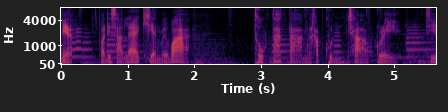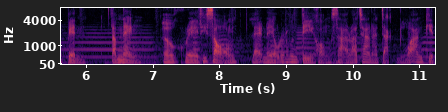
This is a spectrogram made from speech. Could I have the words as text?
เนี่ยประวัติศาสตร์แรกเขียนไว้ว่าถูกตั้งตามนะครับคุณ Charles Grey ที่เป็นตำแหน่ง Earl Grey ที่ 2 และนายกรัฐมนตรีของสหราชอาณาจักรหรือว่าอังกฤษ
